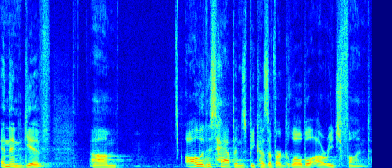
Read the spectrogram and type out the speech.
And then give. Um, all of this happens because of our Global Outreach Fund.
